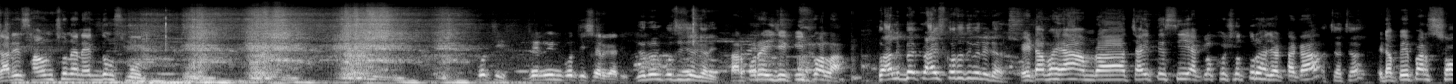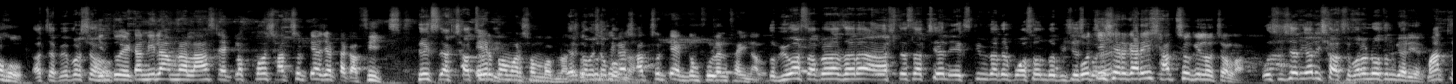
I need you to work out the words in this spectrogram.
গাড়ির সাউন্ড শুনেন একদম স্মুথ পঁচিশ জেনুইন পঁচিশের গাড়ি। জেনুয়াল পঁচিশের গাড়ি। তারপরে এই যে কিটওয়ালা তো আলিফ ভাই প্রাইস কত দিবেন এটা এটা ভাইয়া আমরা চাইতেছি এক লক্ষ সত্তর হাজার টাকা। আচ্ছা আচ্ছা। এটা পেপার সহ। আচ্ছা পেপার সহ। কিন্তু এটা নিলে আমরা লাস্ট এক লক্ষ সাতষট্টি হাজার টাকা ফিক্স ফিক্স এর কম আর সম্ভব না। এর কমে 70 সম্ভব থেকে না। সাতষট্টি একদম ফুল এন্ড ফাইনাল তো ভিউয়ার্স আপনারা যারা আসতে চাচ্ছেন এক্সট্রিম যাদের পছন্দ বিশেষ পঁচিশের গাড়ি সাতশো কিলো চলা। পঁচিশের গাড়ি সাতশো মানে নতুন গাড়ি মাত্র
